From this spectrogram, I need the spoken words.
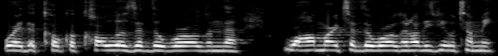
where the Coca-Colas of the world and the Walmarts of the world and all these people tell me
